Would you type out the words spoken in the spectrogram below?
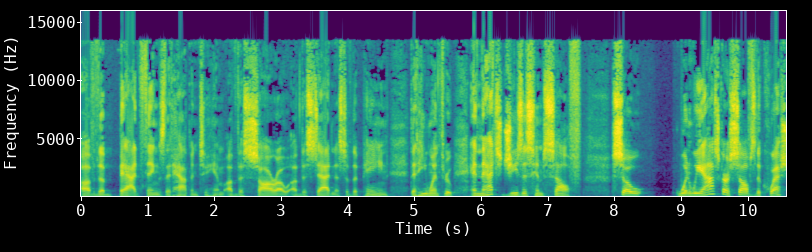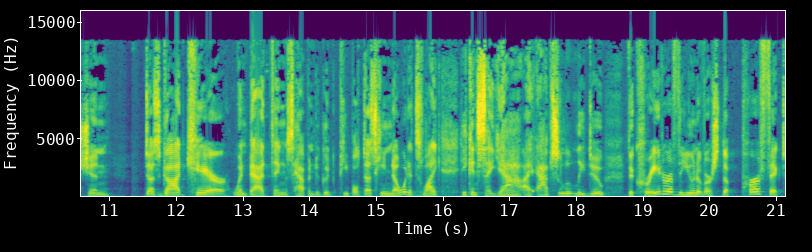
of the bad things that happened to him, of the sorrow, of the sadness, of the pain that he went through. And that's Jesus himself. So when we ask ourselves the question, does God care when bad things happen to good people? Does He know what it's like? He can say, Yeah, I absolutely do. The creator of the universe, the perfect,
